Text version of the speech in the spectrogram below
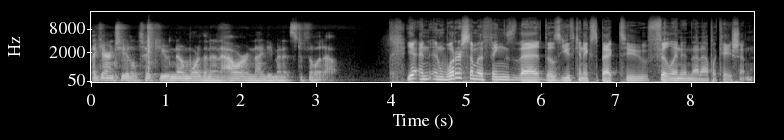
I guarantee it'll take you no more than an hour and 90 minutes to fill it out. Yeah, and, and what are some of the things that those youth can expect to fill in in that application?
